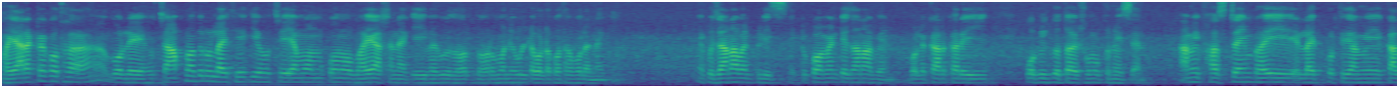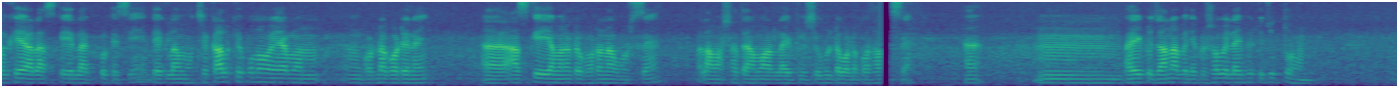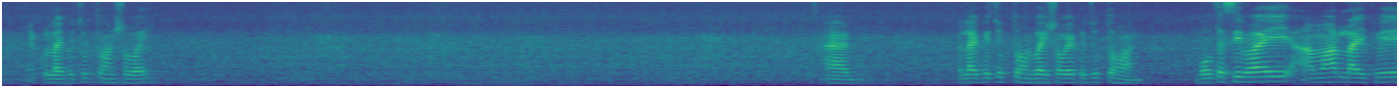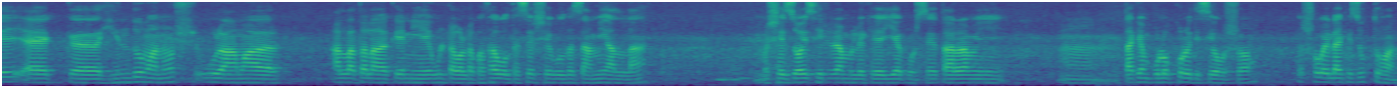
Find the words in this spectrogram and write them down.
ভাই আর একটা কথা বলে, হচ্ছে আপনাদেরও লাইফে কি হচ্ছে, এমন কোনো ভাই আসে নাকি? এইভাবে ধর- ধর্ম নিয়ে উল্টাপাল্টা কথা বলে নাকি? একটু জানাবেন প্লিজ একটু কমেন্টে জানাবেন, বলে কার কার এই অভিজ্ঞতার সম্মুখীন হয়েছেন। আমি ফার্স্ট টাইম ভাই লাইভ করতে, আমি কালকে আর আজকে লাইভ করতেছি। দেখলাম হচ্ছে কালকে কোনো এমন ঘটনা ঘটে নাই। আজকে এমন একটা ঘটনা ঘটছে। তাহলে আমার সাথে আমার লাইফে এসে উল্টাপাল্টা কথা আছে হ্যাঁ? ভাই একটু জানাবেন, একটু সবাই লাইফে একটু যুক্ত হন। একটু লাইফে যুক্ত হন সবাই। লাইফে যুক্ত হন ভাই, সবাই একটু যুক্ত হন। বলতেছি ভাই, আমার লাইফে এক হিন্দু মানুষ, ওরা আমার আল্লাহ তালাকে নিয়ে উল্টাপাল্টা কথা বলতেছে। সে বলতেছে, আমি আল্লাহ। সে জয় শ্রীরাম লেখে ইয়ে করছে। তার আমি তাকে আমি ব্লক করে দিছি অবশ্য। তো সবাই লাইফে যুক্ত হন।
